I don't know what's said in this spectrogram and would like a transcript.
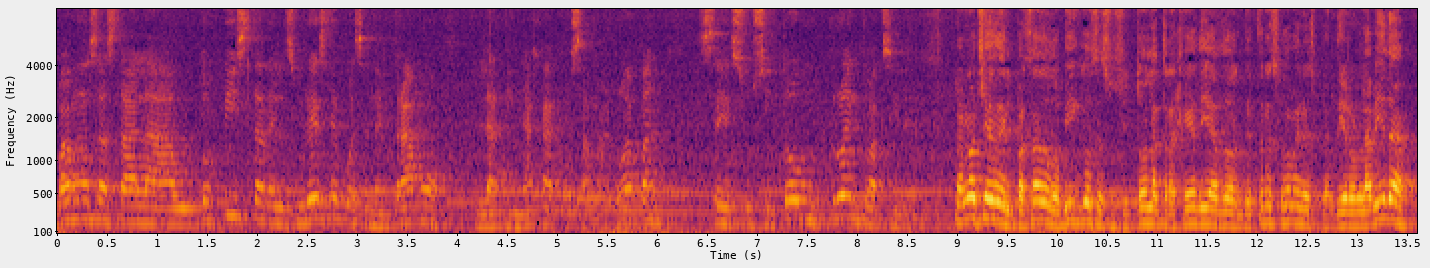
Vamos hasta la autopista del sureste, pues en el tramo Latinaja Cozamaluapan se suscitó un cruento accidente. La noche del pasado domingo se suscitó la tragedia donde tres jóvenes perdieron la vida.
